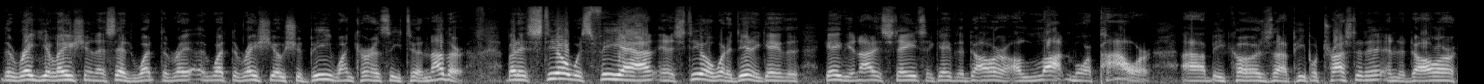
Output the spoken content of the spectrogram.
the regulation that said what the what the ratio should be one currency to another. But it still was fiat, and it still what it did. It gave the gave the United States, it gave the dollar a lot more power uh, because uh, people trusted it, and the dollar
